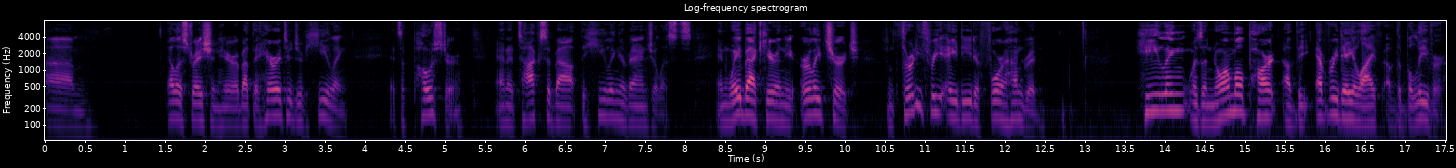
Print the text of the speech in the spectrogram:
um, illustration here about the heritage of healing. It's a poster, and it talks about the healing evangelists. And way back here in the early church, from 33 AD to 400, healing was a normal part of the everyday life of the believer.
